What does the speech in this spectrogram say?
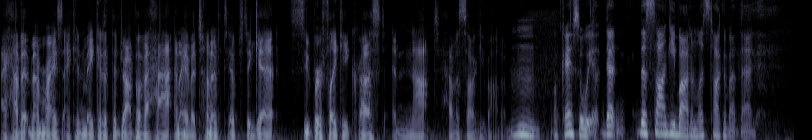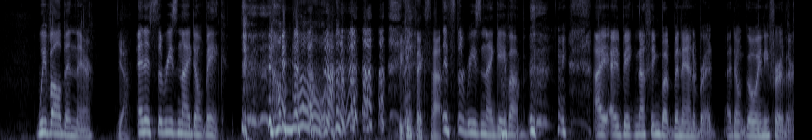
I have it memorized. I can make it at the drop of a hat, and I have a ton of tips to get super flaky crust and not have a soggy bottom. Okay, so we that the soggy bottom. Let's talk about that. We've all been there, Yeah, and it's the reason I don't bake. Oh no. we can fix that. It's the reason I gave up. I, I bake nothing but banana bread. I don't go any further.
